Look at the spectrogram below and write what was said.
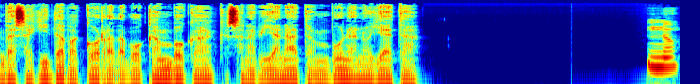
De seguida va córrer de boca en boca que se n'havia anat amb una noieta. No.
